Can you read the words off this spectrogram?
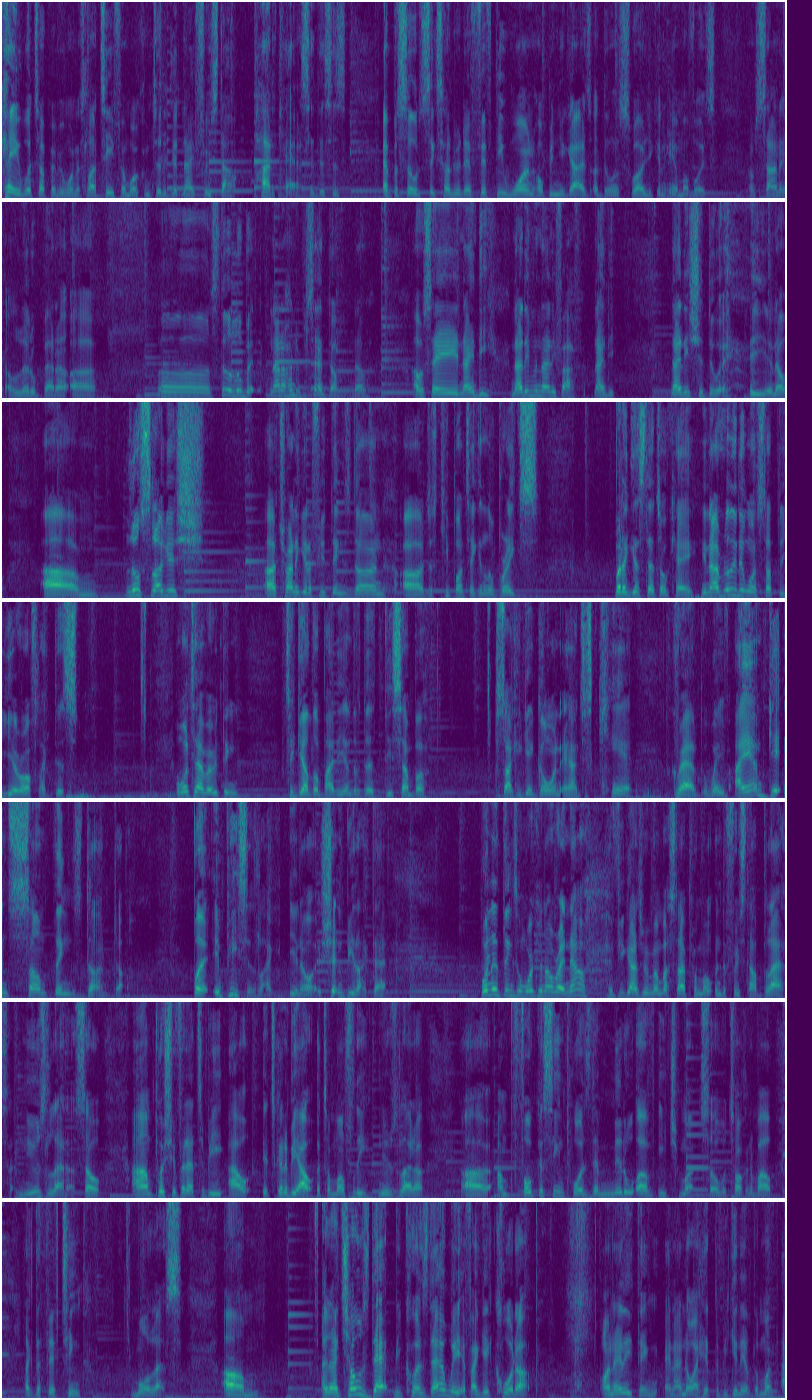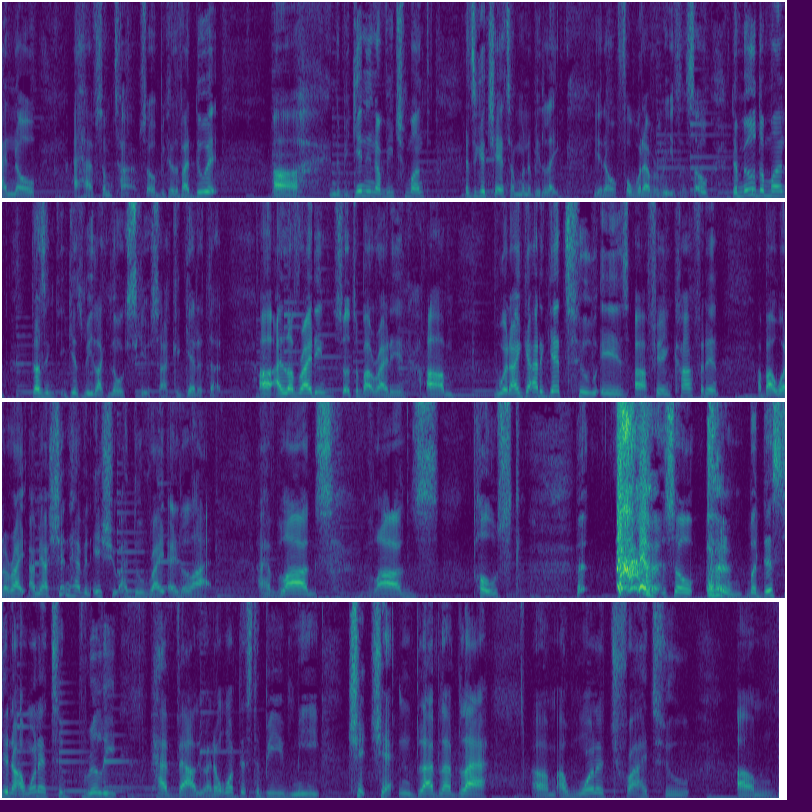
Hey, what's up, everyone? It's Latif, and welcome to the Good Night Freestyle Podcast. And this is episode 651. Hoping you guys are doing swell. You can hear my voice. I'm sounding a little better. Uh, uh, still a little bit, not 100% though. No, I would say 90, not even 95, 90. 90 should do it, you know. Um, a little sluggish, uh, trying to get a few things done. Uh, just keep on taking little breaks but I guess that's okay. You know, I really didn't want to start the year off like this. I want to have everything together by the end of the December so I could get going and I just can't grab the wave. I am getting some things done though. But in pieces, like, you know, it shouldn't be like that. One of the things I'm working on right now, if you guys remember, I started promoting the Freestyle Blast newsletter. So I'm pushing for that to be out. It's going to be out. It's a monthly newsletter. Uh, I'm focusing towards the middle of each month. So we're talking about like the 15th, more or less. Um, and I chose that because that way, if I get caught up on anything and I know I hit the beginning of the month, I know I have some time. So because if I do it uh, in the beginning of each month, there's a good chance I'm to be late, you know, for whatever reason. So the middle of the month doesn't gives me like no excuse. I could get it done. Uh, I love writing, so it's about writing. Um, what I got to get to is uh, feeling confident about what I write. I mean, I shouldn't have an issue. I do write a lot. I have blogs, vlogs, posts. so, but this, you know, I wanted to really have value. I don't want this to be me chit chatting, blah, blah, blah. Um, I want to try to um,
